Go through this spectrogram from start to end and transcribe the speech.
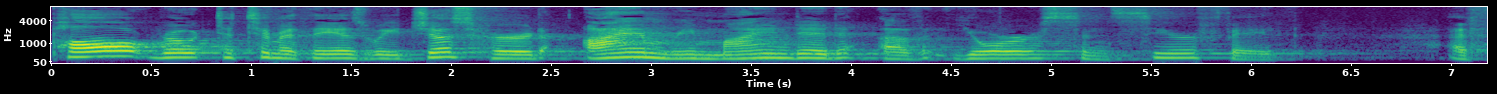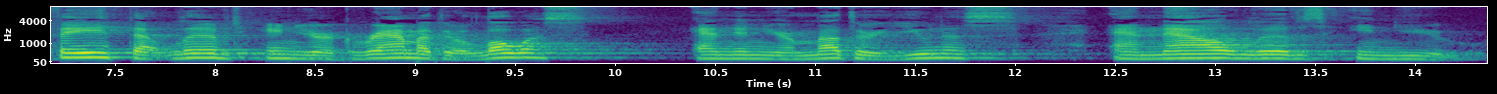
Paul wrote to Timothy, as we just heard, I am reminded of your sincere faith, a faith that lived in your grandmother Lois and in your mother Eunice, and now lives in you.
